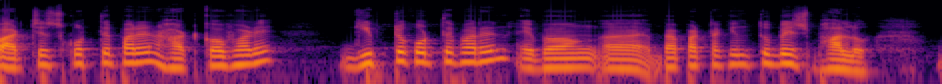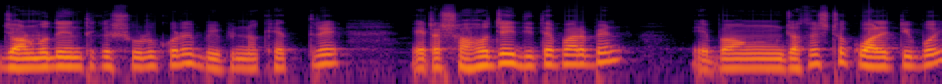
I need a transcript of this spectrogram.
পারচেস করতে পারেন হার্ড কভারে গিফটও করতে পারেন এবং ব্যাপারটা কিন্তু বেশ ভালো। জন্মদিন থেকে শুরু করে বিভিন্ন ক্ষেত্রে এটা সহজেই দিতে পারবেন এবং যথেষ্ট কোয়ালিটি বই।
